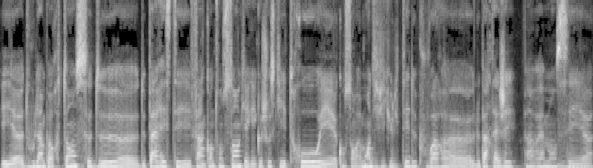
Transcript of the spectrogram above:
Et euh, d'où l'importance de euh, de pas rester, enfin quand on sent qu'il y a quelque chose qui est trop et qu'on se sent vraiment en difficulté, de pouvoir euh, le partager. Enfin vraiment c'est mm.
